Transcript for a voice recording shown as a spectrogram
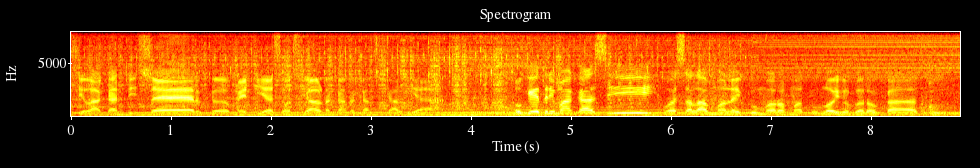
silakan di share ke media sosial rekan-rekan sekalian. Oke terima kasih. Wassalamualaikum warahmatullahi wabarakatuh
